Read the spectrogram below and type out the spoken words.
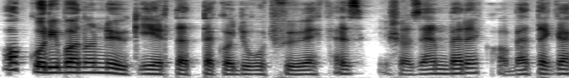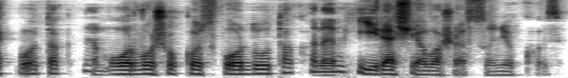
Akkoriban a nők értettek a gyógyfőekhez, és az emberek, ha betegek voltak, nem orvosokhoz fordultak, hanem híres javasasszonyokhoz.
